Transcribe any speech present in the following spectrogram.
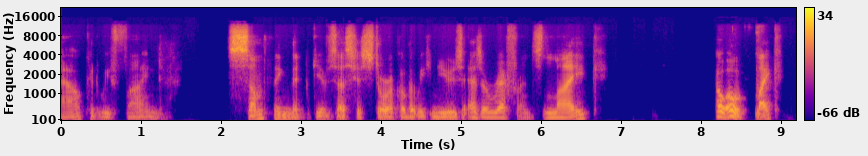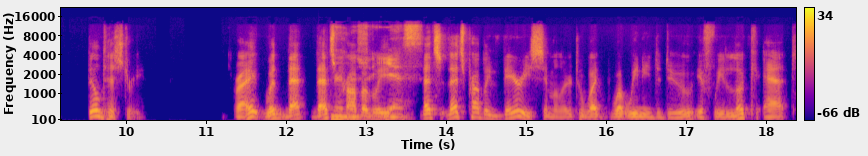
how could we find something that gives us historical that we can use as a reference like oh oh like build history right? Would that that's build probably history, yes. that's that's probably very similar to what what we need to do if we look at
